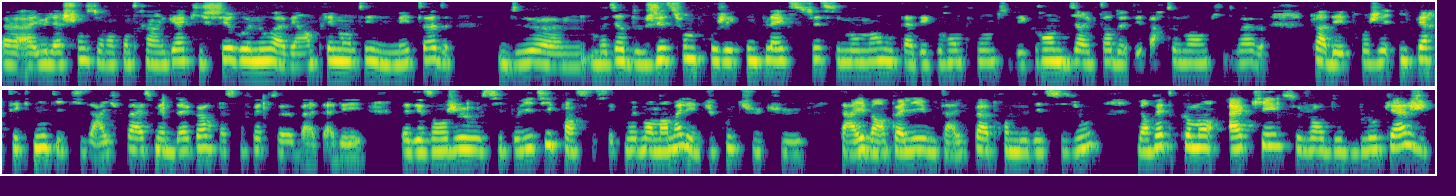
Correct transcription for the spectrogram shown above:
a eu la chance de rencontrer un gars qui, chez Renault, avait implémenté une méthode de, euh, on va dire, de gestion de projets complexes. Tu sais, ce moment où tu as des grands pontes, des grands directeurs de département qui doivent faire des projets hyper techniques et qui n'arrivent pas à se mettre d'accord parce qu'en fait, euh, bah, tu as des, des enjeux aussi politiques. Enfin, c'est complètement normal et du coup, tu, tu arrives à un palier où tu n'arrives pas à prendre de décision. Mais en fait, comment hacker ce genre de blocage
